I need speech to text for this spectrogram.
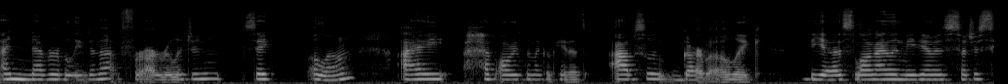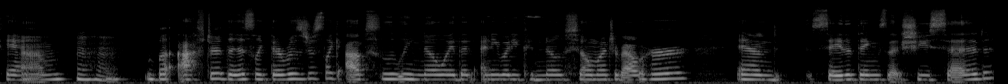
I never believed in that for our religion sake alone. I have always been like, okay, that's absolute garbo, like BS. Long Island Medium is such a scam. Mm-hmm. But after this, like there was just like absolutely no way that anybody could know so much about her and say the things that she said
